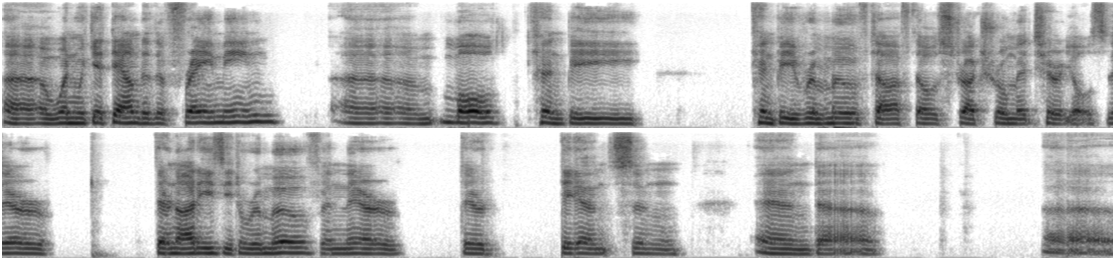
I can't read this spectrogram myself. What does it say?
Uh, when we get down to the framing, uh, mold can be can be removed off those structural materials. They're they're not easy to remove, and they're they're dense and and uh, uh,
